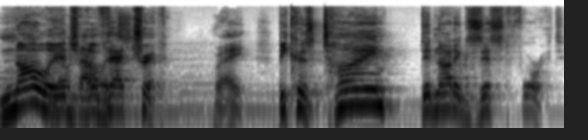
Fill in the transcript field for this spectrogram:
knowledge, no knowledge of that trip. Right. Because time did not exist for it.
